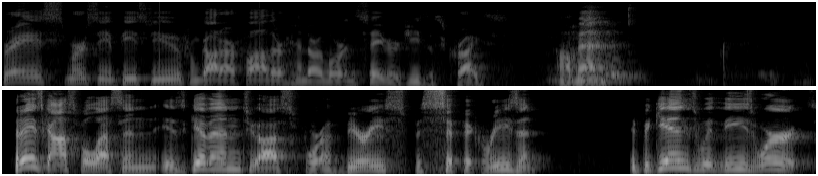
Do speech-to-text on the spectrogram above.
Grace, mercy, and peace to you from God our Father and our Lord and Savior Jesus Christ. Amen. Today's gospel lesson is given to us for a very specific reason. It begins with these words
